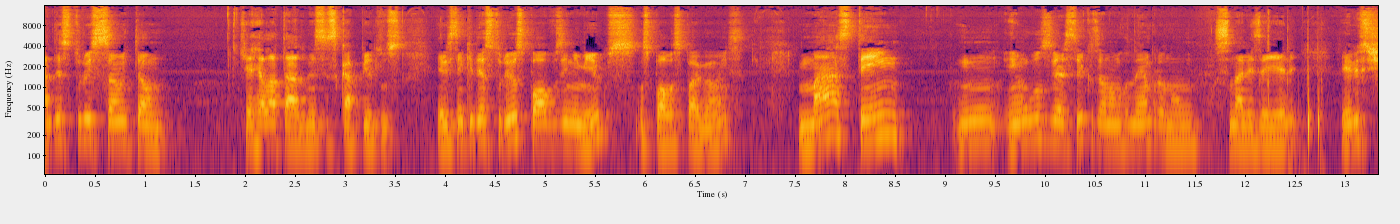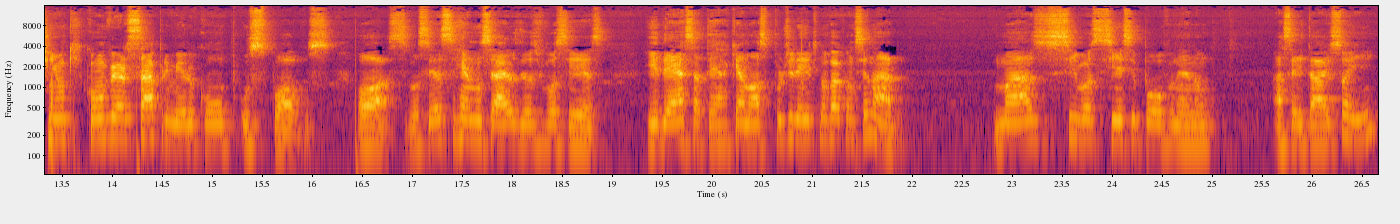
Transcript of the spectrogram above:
A destruição então que é relatado nesses capítulos, eles têm que destruir os povos inimigos, os povos pagãos, mas tem um, em alguns versículos, eu não lembro, eu não sinalizei ele, eles tinham que conversar primeiro com os povos. Ó, oh, se vocês renunciarem aos deuses de vocês e der essa terra que é nossa por direito, não vai acontecer nada. Mas se, você, se esse povo né, não aceitar isso aí,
